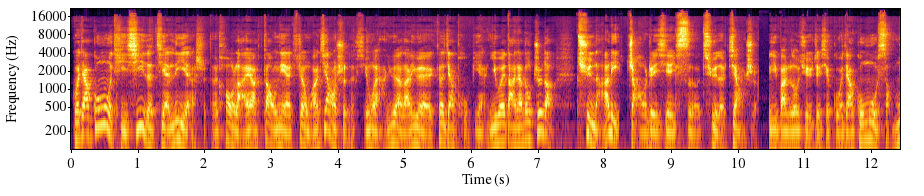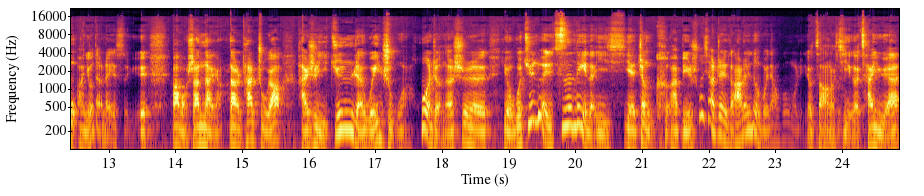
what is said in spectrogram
国家公墓体系的建立啊，使得后来啊悼念阵亡将士的行为啊越来越更加普遍，因为大家都知道去哪里找这些死去的将士，一般都去这些国家公墓扫墓啊，有点类似于八宝山那样，但是它主要还是以军人为主啊。或者呢，是有过军队资历的一些政客啊，比如说像这个阿雷顿国家公墓里就葬了几个参议员，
